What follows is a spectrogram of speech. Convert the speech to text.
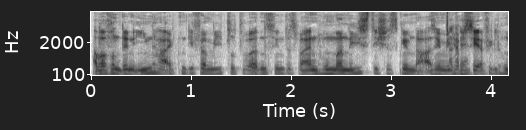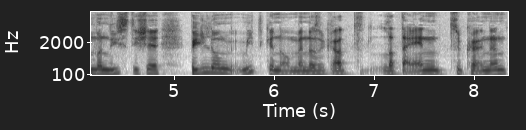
Aber von den Inhalten, die vermittelt worden sind, das war ein humanistisches Gymnasium. Ich okay. habe sehr viel humanistische Bildung mitgenommen. Also gerade Latein zu können,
